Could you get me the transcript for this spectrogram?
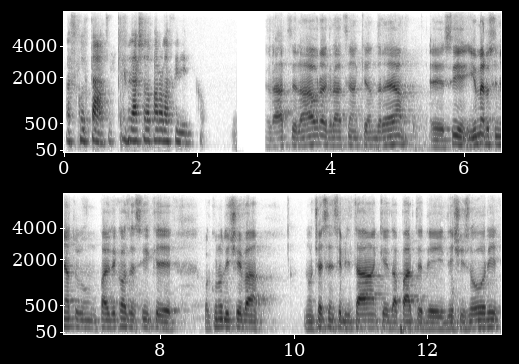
ascoltato e lascio la parola a Federico. Grazie Laura, grazie anche Andrea. Eh, sì, io mi ero segnato un paio di cose, sì, che qualcuno diceva non c'è sensibilità anche da parte dei decisori,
